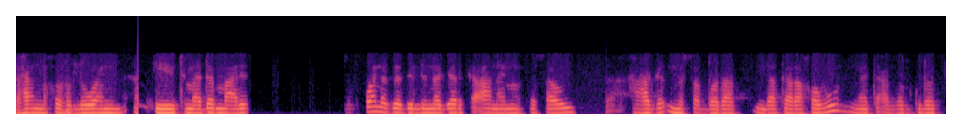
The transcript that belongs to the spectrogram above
ካህን ንክህልወን እዩ እቲ መደብ ማለት ዝኾነ ዘድሊ ነገር ከኣ ናይ መንፈሳዊ ሃገ ምስ ኣቦታት እንዳተራኸቡ ነቲ ኣገልግሎት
